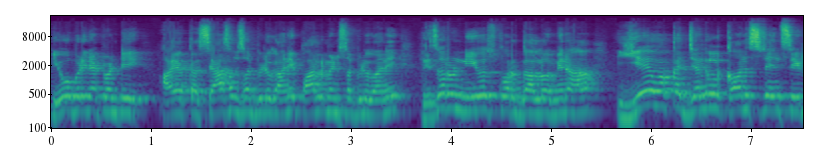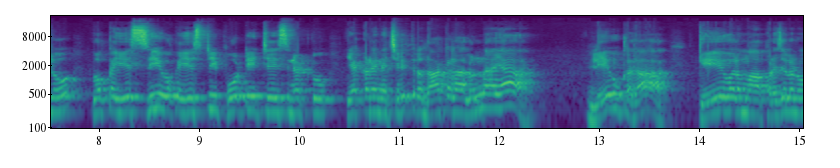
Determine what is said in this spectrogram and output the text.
ఇవ్వబడినటువంటి ఆ యొక్క శాసనసభ్యులు కానీ పార్లమెంట్ సభ్యులు కానీ రిజర్వ్ నియోజకవర్గాల్లో మినహా ఏ ఒక్క జనరల్ కాన్స్టిట్యున్సీలో ఒక ఎస్సీ ఒక ఎస్టీ పోటీ చేసినట్టు ఎక్కడైనా చరిత్ర దాఖలాలు ఉన్నాయా లేవు కదా. కేవలం ఆ ప్రజలను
